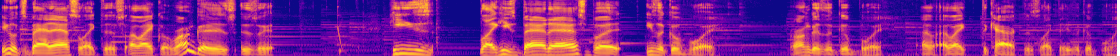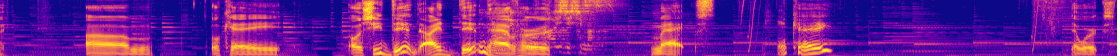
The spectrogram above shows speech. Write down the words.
He looks badass like this. I like him. Ranga is is a he's like he's badass, but he's a good boy. Ranga's a good boy. I, I like the characters like that. He's a good boy. Um, okay. Oh, she did. I didn't have her max. Okay. That works.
